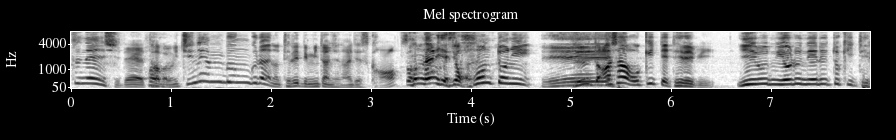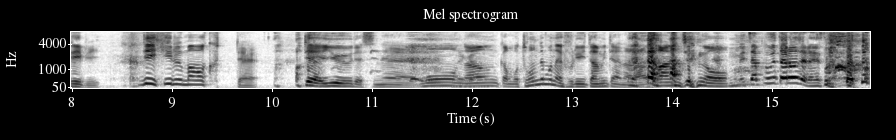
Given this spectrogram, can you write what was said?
末年始で多分はい。はい1年分ぐらいのテレビ見たんじゃないですか、そんなにでいやすか本当に、えー。ずっと朝起きてテレビ。夜夜寝る時テレビで昼間は食ってっていうですね。もうなんかもうとんでもないフリーターみたいな感じの。めちゃプー太郎じゃないですか。太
